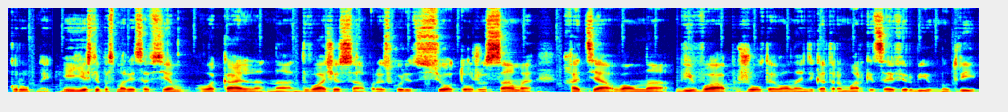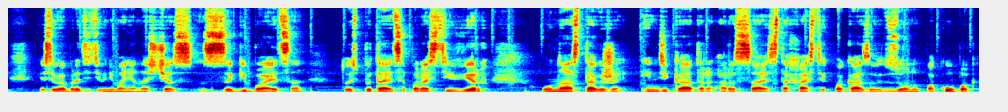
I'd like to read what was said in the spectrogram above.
крупный. И если посмотреть совсем локально на 2 часа происходит все то же самое, хотя волна VWAP, желтая волна индикатора Market Cipher B внутри, если вы обратите внимание, она сейчас загибается, то есть пытается порасти вверх. У нас также индикатор RSI стахастик показывает зону покупок,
